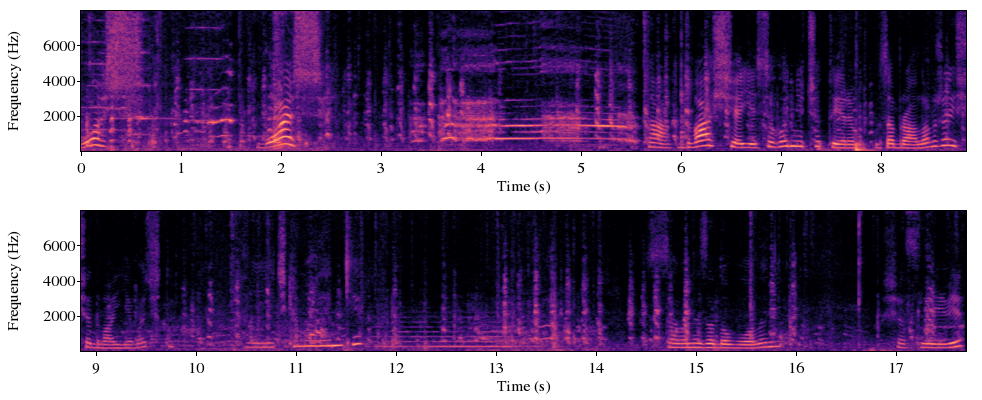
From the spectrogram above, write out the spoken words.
Борщ. Борщ. Так, два ще є. Сьогодні чотири забрала вже і ще два є, бачите? Яєчки маленькі. Все, вони задоволені. Щасливі.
